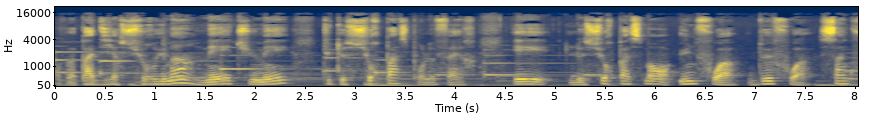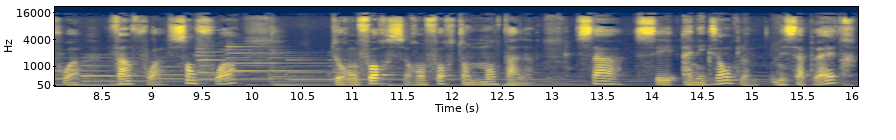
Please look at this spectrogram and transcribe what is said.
on va pas dire surhumain, mais tu mets, tu te surpasses pour le faire. Et le surpassement une fois, deux fois, cinq fois, vingt fois, cent fois te renforce, renforce ton mental. Ça, c'est un exemple, mais ça peut être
